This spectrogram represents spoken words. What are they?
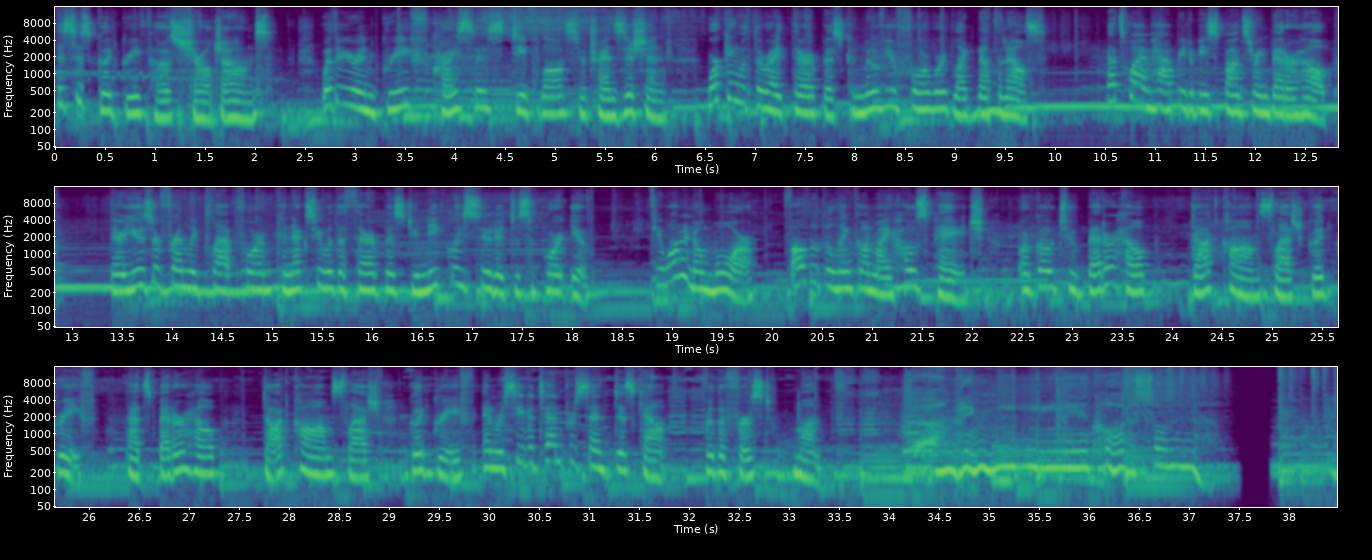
This is Good Grief host Cheryl Jones. Whether you're in grief, crisis, deep loss, or transition, working with the right therapist can move you forward like nothing else. That's why I'm happy to be sponsoring BetterHelp. Their user friendly platform connects you with a therapist uniquely suited to support you. If you want to know more, follow the link on my host page or go to betterhelp.com slash goodgrief. That's betterhelp.com slash goodgrief and receive a 10% discount for the first month.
